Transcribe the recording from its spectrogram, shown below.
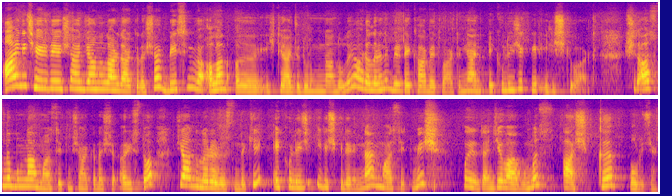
Aynı çevrede yaşayan canlılarda arkadaşlar besin ve alan e, ihtiyacı durumundan dolayı aralarında bir rekabet vardır. Yani ekolojik bir ilişki vardır. İşte aslında bundan bahsetmiş arkadaşlar Aristo. Canlılar arasındaki ekolojik ilişkilerinden bahsetmiş. O yüzden cevabımız A şıkkı olacak.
